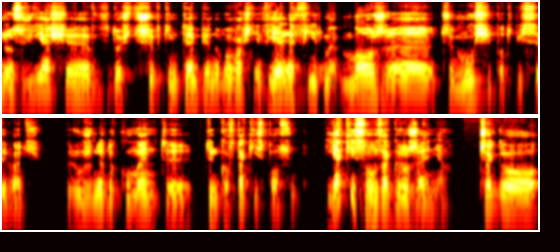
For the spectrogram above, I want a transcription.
rozwija się w dość szybkim tempie, no bo właśnie wiele firm może czy musi podpisywać różne dokumenty tylko w taki sposób. Jakie są zagrożenia? Czego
